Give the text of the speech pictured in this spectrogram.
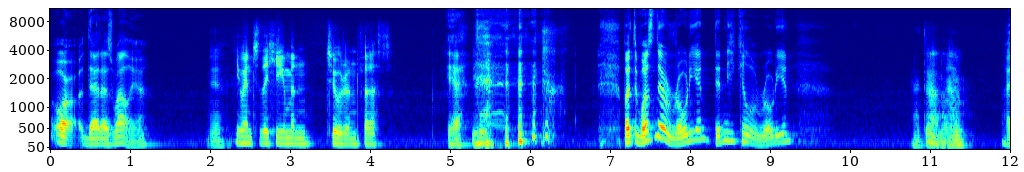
or that as well. Yeah, Yeah. He went to the human children first. yeah. Yeah. but wasn't there a Rodian? Didn't he kill a Rodian? I don't Oh. know. I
